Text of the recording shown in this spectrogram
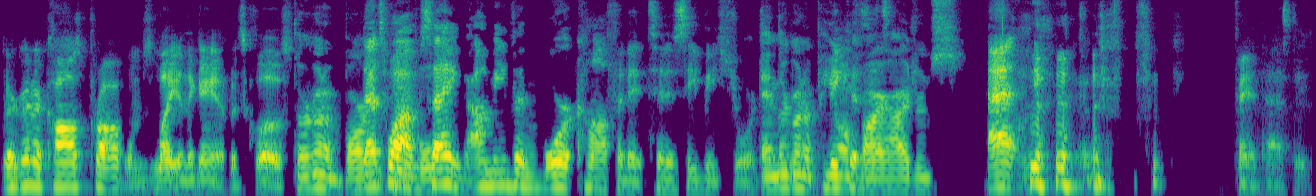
They're going to cause problems late in the game if it's close. they're gonna bark. That's at why I'm saying I'm even more confident Tennessee beats Georgia. and they're gonna pee on because fire it's- hydrants. At fantastic.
